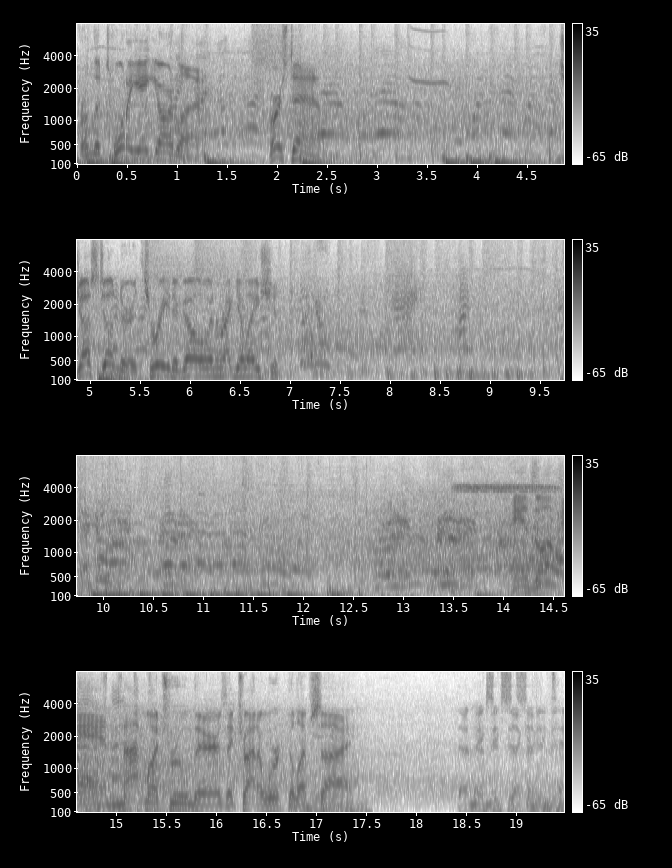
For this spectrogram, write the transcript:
From the 28-yard line. First down. Just under three to go in regulation. much room there as they try to work the left side. That makes it second and 10.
